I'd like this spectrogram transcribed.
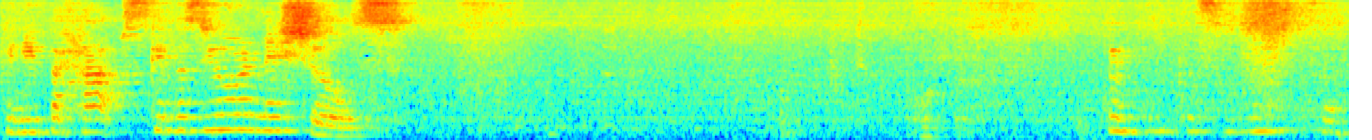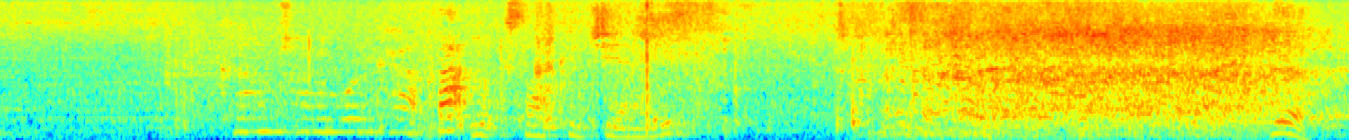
can you perhaps give us your initials? Doesn't matter. I'm trying to work out. That looks like a J. Yeah.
